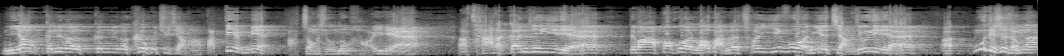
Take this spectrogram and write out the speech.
你要跟这个跟这个客户去讲啊，把店面啊装修弄好一点。啊，擦的干净一点，对吧？包括老板的穿衣服，你也讲究一点啊。目的是什么呢？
